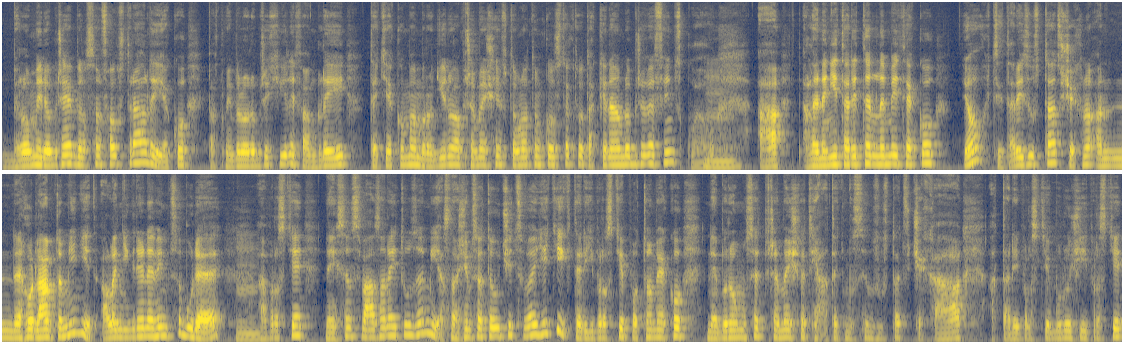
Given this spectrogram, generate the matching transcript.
bylo mi dobře, byl jsem v Austrálii, jako pak mi bylo dobře chvíli v Anglii, teď jako mám rodinu a přemýšlím v tomhle to také nám dobře ve Finsku. Jo. Mm. A, ale není tady ten limit jako, jo, chci tady zůstat všechno a nehodlám to měnit, ale nikdy nevím, co bude mm. a prostě nejsem svázaný tu zemí a snažím se to učit svoje děti, který prostě potom jako nebudou muset přemýšlet, já teď musím zůstat v Čechách a tady prostě budu žít prostě,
